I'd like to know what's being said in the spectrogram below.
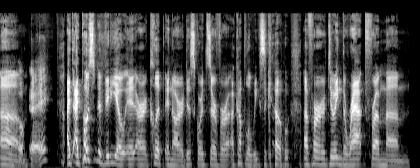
Um, okay. I, I posted a video in, or a clip in our Discord server a couple of weeks ago of her doing the rap from um,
